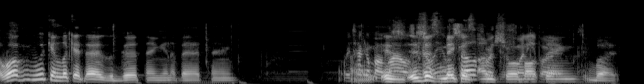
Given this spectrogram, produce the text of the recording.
Well, we can look at that as a good thing and a bad thing. We're talking Like, about it's, Miles it's just killing make us himself, or it's the unsure about part? things, but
